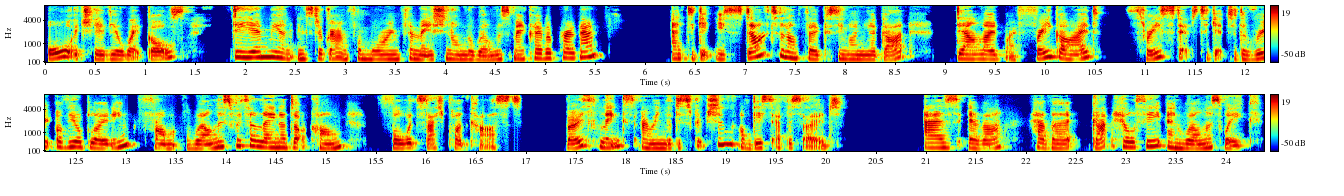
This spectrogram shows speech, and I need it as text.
or achieve your weight goals, DM me on Instagram for more information on the Wellness Makeover program. And to get you started on focusing on your gut, download my free guide, Three Steps to Get to the Root of Your Bloating from wellnesswithaleyna.com forward slash podcast. Both links are in the description of this episode. As ever, have a gut healthy and wellness week.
